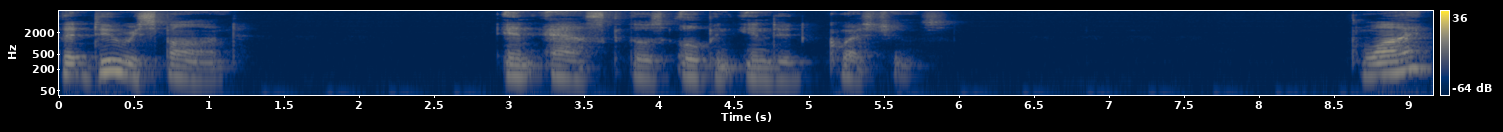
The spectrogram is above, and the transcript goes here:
that do respond and ask those open ended questions. Why?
